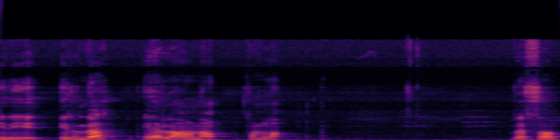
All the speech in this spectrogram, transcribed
இது இருந்தால் எல்லாம் வேணால் பண்ணலாம். தட்ஸ் ஆல்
